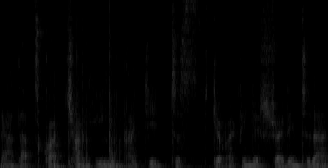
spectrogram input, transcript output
Now that's quite chunky. I did just get my finger straight into that.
